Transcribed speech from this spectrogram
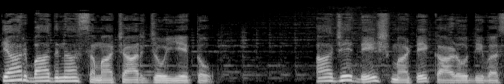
ત્યારબાદના સમાચાર જોઈએ તો આજે દેશ માટે કાળો દિવસ.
